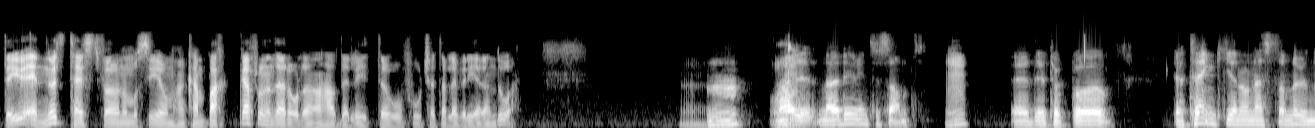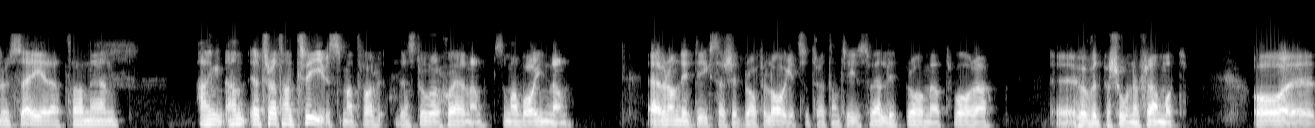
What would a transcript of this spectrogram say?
det är ju ännu ett test för honom att se om han kan backa från den där rollen han hade lite och fortsätta leverera ändå. Mm. Nej, nej, det är intressant. Mm. Eh, det är typ, jag tänker nog nästan nu när du säger att han är en, han, han, jag tror att han trivs med att vara den stora stjärnan som han var innan. Även om det inte gick särskilt bra för laget så tror jag att han trivs väldigt bra med att vara eh, huvudpersonen framåt. Och eh,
